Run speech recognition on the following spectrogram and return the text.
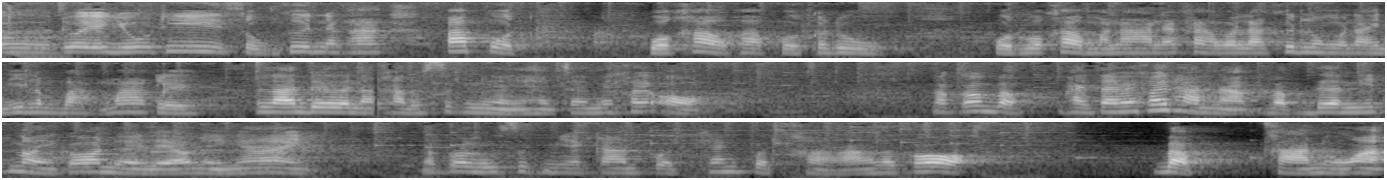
เออด้วยอายุที่สูงขึ้นนะคะ ป้าปวดหัวเข่าค่ะปวดกระดูกปวดหัวเข่ามานานแล้วค่ะ เวลาขึ้นลงบันไดนี่ลำบากมากเลย เวลาเดินอะค่ะรู้สึกเหนื่อยหายใจไม่ค่อยออก แล้วก็แบบหายใจไม่ค่อยทันอะแบบเดินนิดหน่อยก็เหนื่อยแล้วเหนื่อยง่าย แล้วก็รู้สึกมีอาการปวดแข้งปวดขาแล้วก็แบบขาหนูอะ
